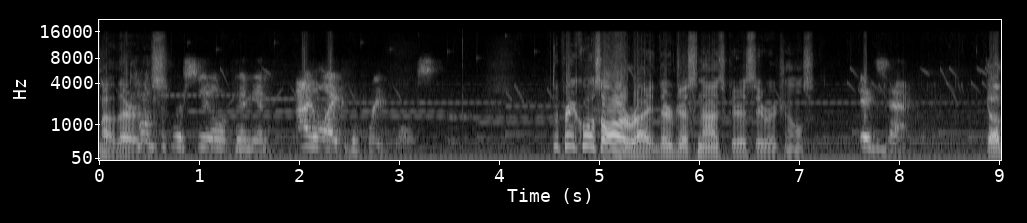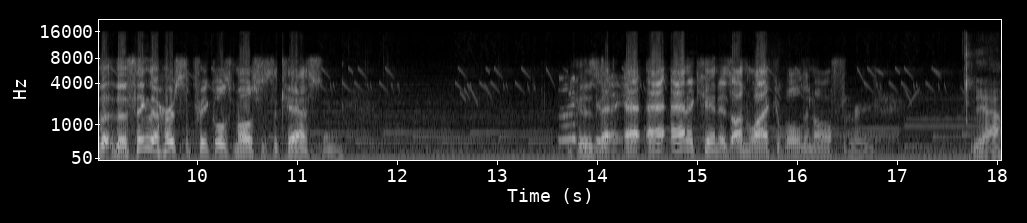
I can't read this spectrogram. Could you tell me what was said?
Oh, there it is. controversial opinion. I like the prequels. The prequels are alright. They're just not as good as the originals. Exactly. You know, the, the thing that hurts the prequels most is the casting. I Because see a- that, yeah. A- A- Anakin is unlikable in all three. Yeah.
